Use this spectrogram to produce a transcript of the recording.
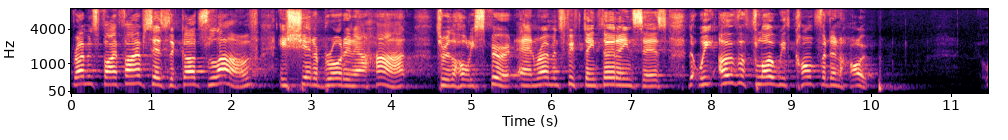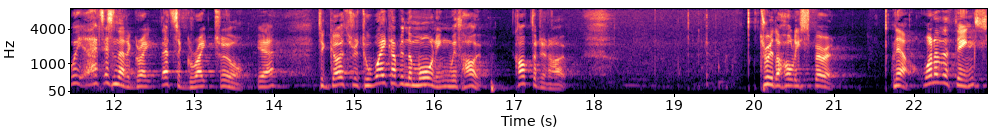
Romans 5 5 says that God's love is shed abroad in our heart through the Holy Spirit. And Romans 15 13 says that we overflow with confident hope. We, that's, isn't that a great, that's a great tool, yeah? To go through, to wake up in the morning with hope, confident hope, through the Holy Spirit. Now, one of the things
